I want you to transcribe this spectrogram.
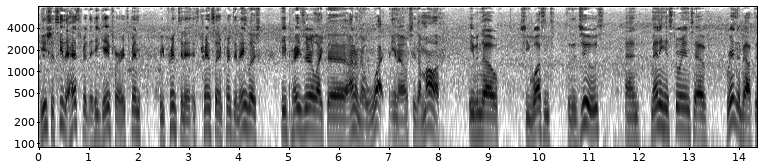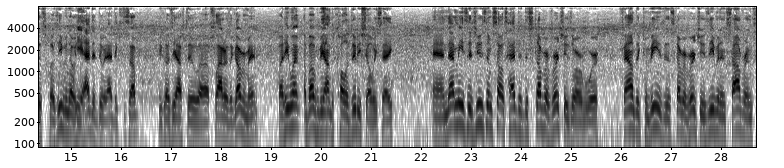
You should see the hesped that he gave her. It's been reprinted, it's translated and printed in English. He praised her like the, I don't know what, you know, she's a malach, even though she wasn't to the Jews. And many historians have written about this because even though he had to do it, had to kiss up because you have to uh, flatter the government, but he went above and beyond the call of duty, shall we say. And that means the Jews themselves had to discover virtues or were found it convenient to discover virtues even in sovereigns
